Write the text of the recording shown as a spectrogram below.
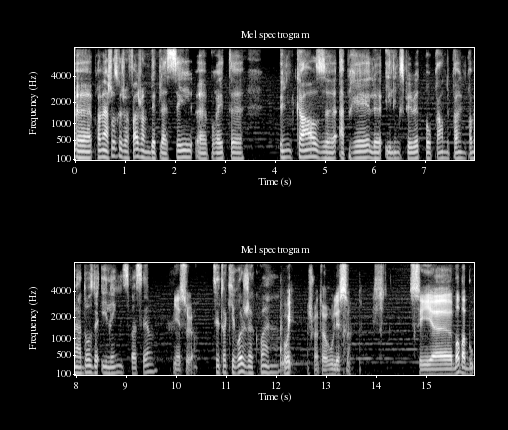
Euh, première chose que je vais faire, je vais me déplacer euh, pour être euh, une case après le Healing Spirit pour prendre, une première dose de healing si possible. Bien sûr. C'est toi qui roules, je crois. hein? Oui, je vais te rouler ça. C'est Bobabou.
